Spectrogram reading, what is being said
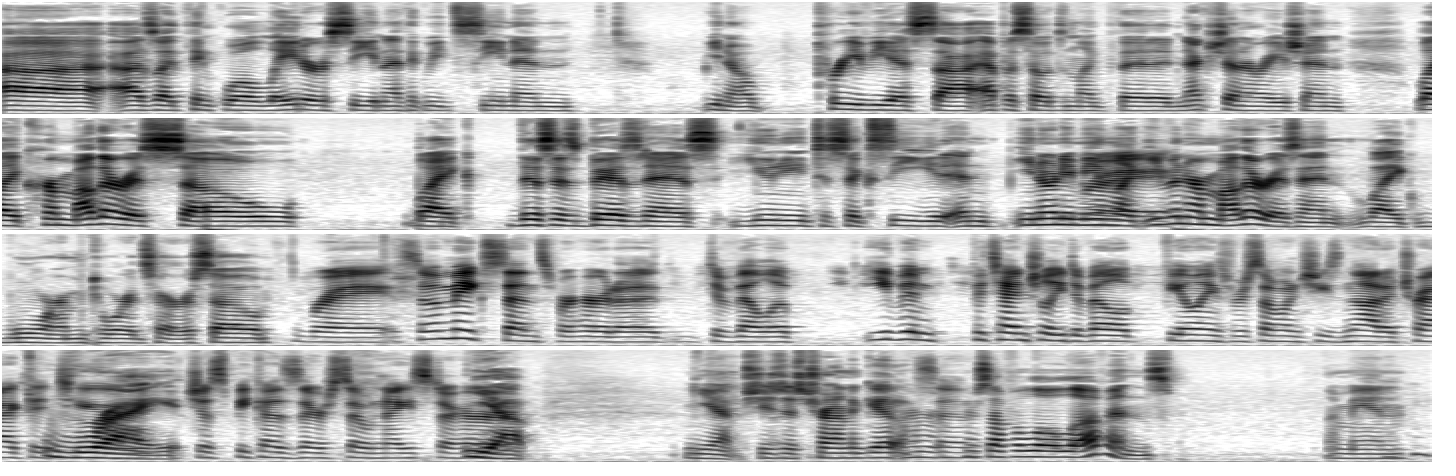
uh, as I think we'll later see, and I think we'd seen in, you know, previous uh, episodes in like the next generation, like her mother is so like this is business you need to succeed and you know what i mean like even her mother isn't like warm towards her so Right. So it makes sense for her to develop, even potentially develop feelings for someone she's not attracted to, Right. Just because they're so nice to her. yep yep she's just trying to get her, sense. herself a little lovin's i mean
